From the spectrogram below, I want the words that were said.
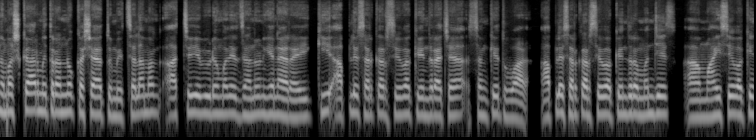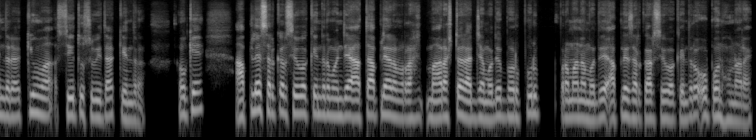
नमस्कार मित्रांनो कशा आहात तुम्ही? चला मग आजच्या या व्हिडिओमध्ये जाणून घेणार आहे की आपले सरकार सेवा केंद्राच्या संकेत वाढ. आपले सरकार सेवा केंद्र म्हणजेच माही सेवा केंद्र किंवा सेतू सुविधा केंद्र. ओके? आपले सरकार सेवा केंद्र म्हणजे आता आपल्या महाराष्ट्र राज्यामध्ये भरपूर प्रमाणामध्ये आपले सरकार सेवा केंद्र ओपन होणार आहे.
